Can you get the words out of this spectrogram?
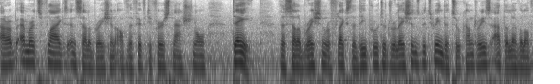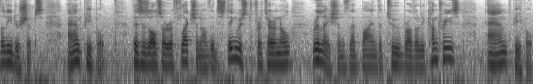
Arab Emirates flags in celebration of the 51st National Day. The celebration reflects the deep-rooted relations between the two countries at the level of the leaderships and people. This is also a reflection of the distinguished fraternal relations that bind the two brotherly countries and people.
